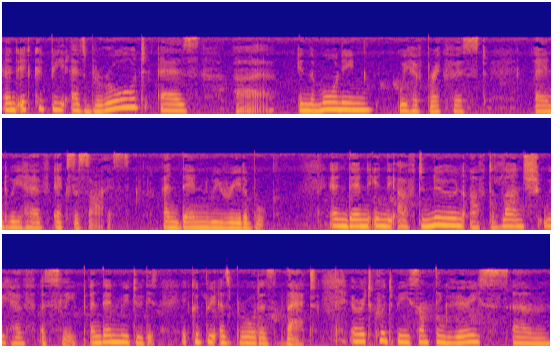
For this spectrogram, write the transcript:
And it could be as broad as uh, in the morning we have breakfast and we have exercise, and then we read a book and then in the afternoon after lunch we have a sleep. And then we do this. It could be as broad as that. Or it could be something very um,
